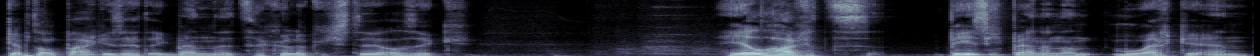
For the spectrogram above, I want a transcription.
ik heb het al een paar keer gezegd, ik ben het gelukkigste als ik heel hard bezig ben en dan moet werken en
